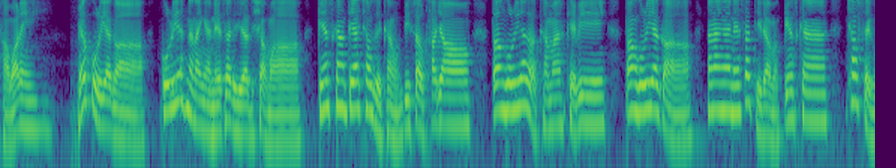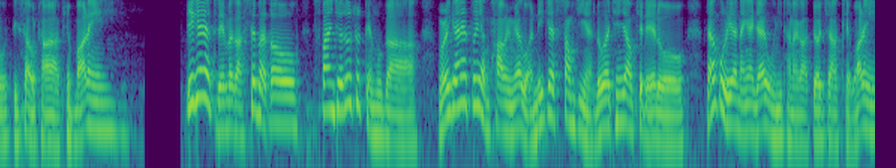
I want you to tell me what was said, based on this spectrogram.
ထားပါတယ်။မြောက်ကိုရီးယားကကိုရီးယားနှစ်နိုင်ငံနယ်စပ်ဒေသတစ်လျှောက်မှာကင်းစကန်160ခန့်ကိုတိစောက်ထားကြောင်းတောင်ကိုရီးယားကခံမှန်းခဲ့ပြီးတောင်ကိုရီးယားကနှစ်နိုင်ငံနယ်စပ်ဒေသမှာကင်းစကန်60ကိုတိစောက်ထားတာဖြစ်ပါတယ်။ ပြီးခဲ့တဲ့သတင်းဘက်ကစစ်ဘက်သုံးစပိုင်ဂျိုတို့လွှတ်တင်မှုကအမေရိကန်နဲ့သူ့ရဲ့မဟာမိတ်များကိုအနီးကပ်စောင့်ကြည့်ရန်လိုအပ်ခြင်းကြောင့်ဖြစ်တယ်လို့မြောက်ကိုရီးယားနိုင်ငံသားရေးဝန်ကြီးဌာနကပြောကြားခဲ့ပါတယ်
